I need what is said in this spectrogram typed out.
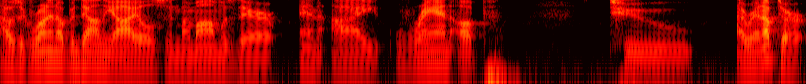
I was like running up and down the aisles and my mom was there and I ran up to I ran up to her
